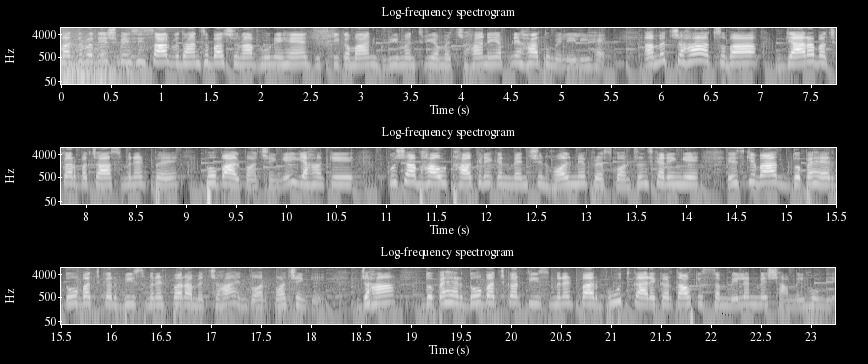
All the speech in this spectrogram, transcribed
मध्य प्रदेश में इसी साल विधानसभा चुनाव होने हैं, जिसकी कमान गृह मंत्री अमित शाह ने अपने हाथों में ले ली है। अमित शाह आज सुबह ग्यारह बजकर पचास मिनट पर भोपाल पहुँचेंगे। यहाँ के कुशाभाऊ ठाकरे कन्वेंशन हॉल में प्रेस कॉन्फ्रेंस करेंगे। इसके बाद दोपहर दो बजकर बीस मिनट पर अमित शाह इंदौर पहुँचेंगे, जहाँ दोपहर दो बजकर तीस मिनट पर बूथ कार्यकर्ताओं के सम्मेलन में शामिल होंगे।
